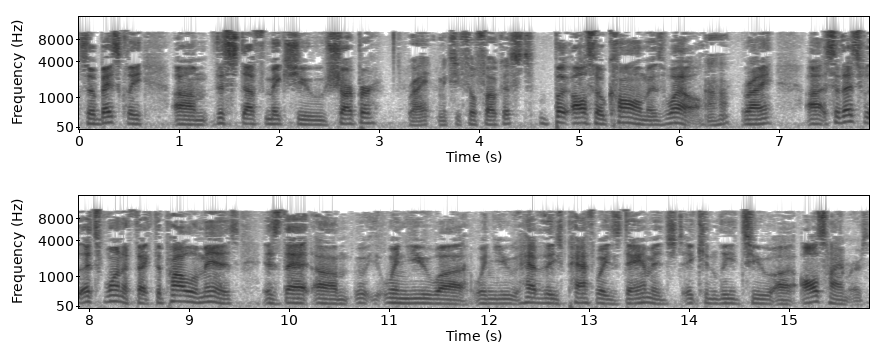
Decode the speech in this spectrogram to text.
So basically, um, this stuff makes you sharper, right. Makes you feel focused. but also calm as well, Uh-huh. right? Uh, so that's that's one effect. The problem is is that um, when you uh, when you have these pathways damaged, it can lead to uh, Alzheimer's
